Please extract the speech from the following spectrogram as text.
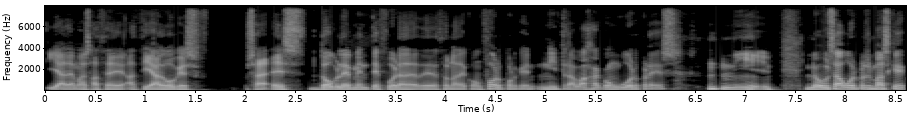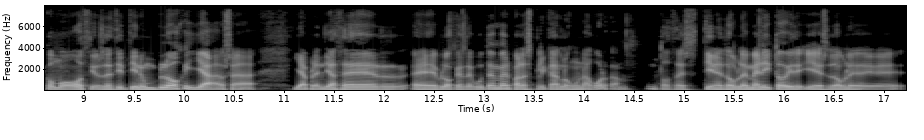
y además hace, hacía algo que es o sea, es doblemente fuera de zona de confort, porque ni trabaja con WordPress, ni no usa WordPress más que como ocio. Es decir, tiene un blog y ya, o sea, y aprendió a hacer eh, bloques de Gutenberg para explicarlo en una WordCamp. Entonces tiene doble mérito y, es doble,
